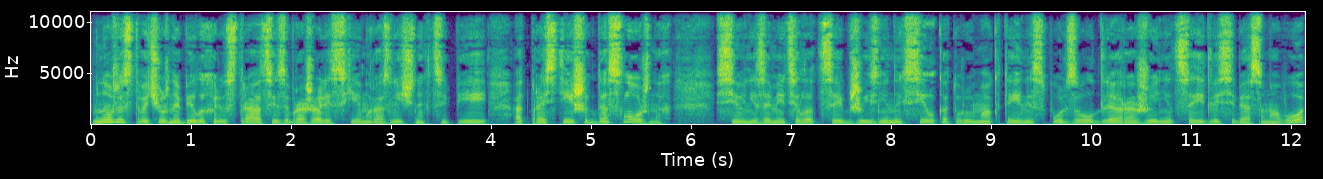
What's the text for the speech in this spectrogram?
Множество черно-белых иллюстраций изображали схемы различных цепей, от простейших до сложных. Сиони заметила цепь жизненных сил, которую Мактейн использовал для роженицы и для себя самого,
